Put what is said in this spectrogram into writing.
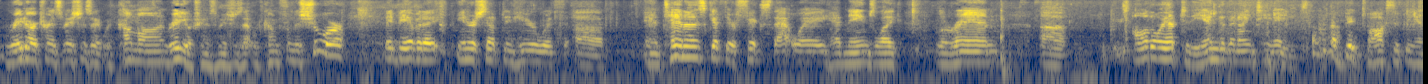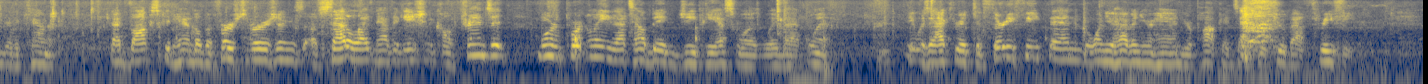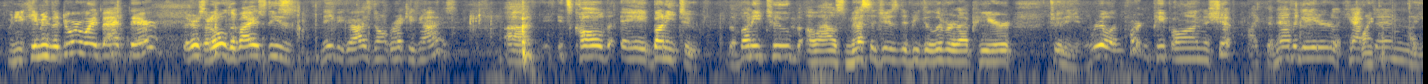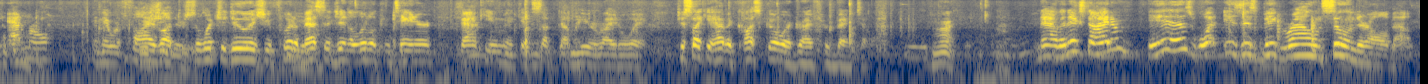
radar transmissions that would come on, radio transmissions that would come from the shore. They'd be able to intercept in here with uh, antennas, get their fix that way. Had names like Loran, uh, all the way up to the end of the 1980s. Look at the big box at the end of the counter. That box could handle the first versions of satellite navigation called Transit. More importantly, that's how big GPS was way back when. It was accurate to 30 feet then. The one you have in your hand, your pocket's accurate to about three feet. When you came in the doorway back there, there's an old device these Navy guys don't recognize. Uh, it's called a bunny tube. The bunny tube allows messages to be delivered up here to the real important people on the ship, like the navigator, the captain, the admiral, and there were five others. So what you do is you put a message in a little container, vacuum, it gets sucked up here right away, just like you have at Costco or drive-through bank teller. All right. Now the next item is what is this big round cylinder all about?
